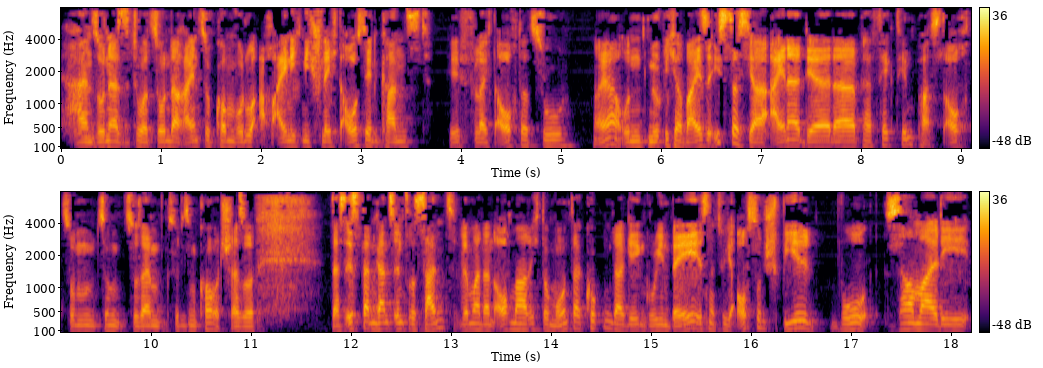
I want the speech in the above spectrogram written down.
ja, in so einer Situation da reinzukommen, wo du auch eigentlich nicht schlecht aussehen kannst, hilft vielleicht auch dazu. Naja, und möglicherweise ist das ja einer, der da perfekt hinpasst, auch zum, zum, zu seinem, zu diesem Coach. Also, das ist dann ganz interessant, wenn wir dann auch mal Richtung Montag gucken. Dagegen Green Bay ist natürlich auch so ein Spiel, wo, sagen wir mal, die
